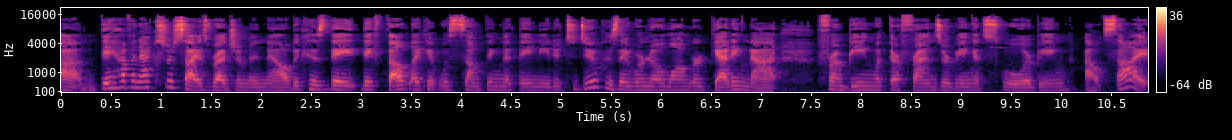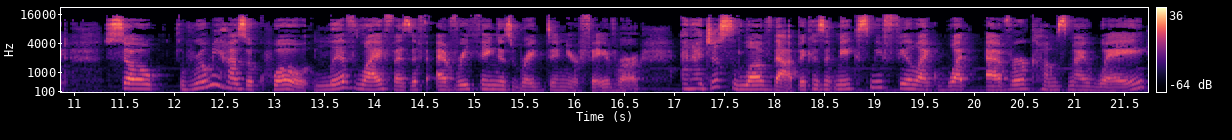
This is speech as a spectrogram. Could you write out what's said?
Um, they have an exercise regimen now because they they felt like it was something that they needed to do because they were no longer getting that from being with their friends or being at school or being outside. So Rumi has a quote, live life as if everything is rigged in your favor. And I just love that because it makes me feel like whatever comes my way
